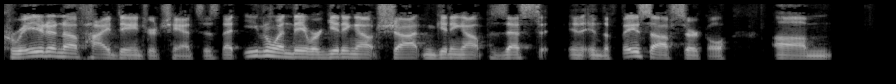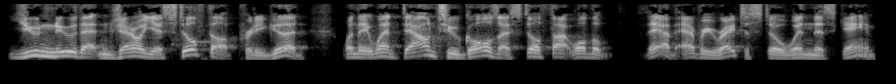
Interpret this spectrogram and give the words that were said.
created enough high danger chances that even when they were getting outshot and getting out possessed in, in the faceoff circle, um, you knew that in general you still felt pretty good. When they went down two goals, I still thought, well, the, they have every right to still win this game.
